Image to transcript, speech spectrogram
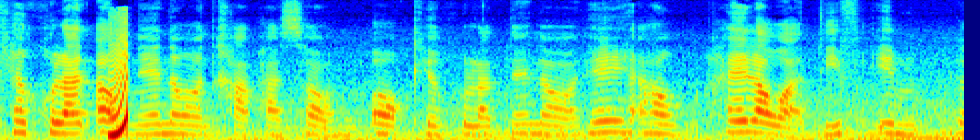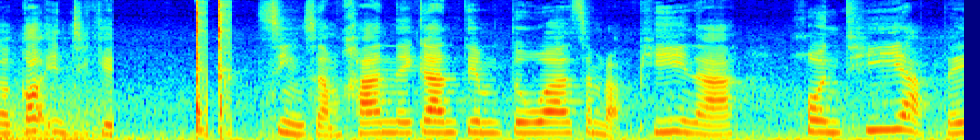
แคลคูลัสออกแน่นอนค่ะพาร์ทสองออกแคลคูลัสแน่นอนให้เอาให้เราอะดิฟอิมแล้วก็อินทิเกรตสิ่งสำคัญในการเตรียมตัวสำหรับพี่นะ คนที่อยากได้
